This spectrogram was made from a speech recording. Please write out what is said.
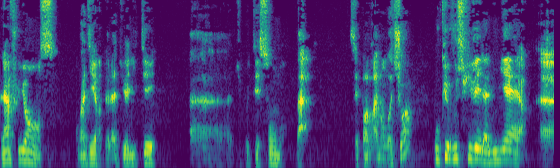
l'influence, on va dire, de la dualité euh, du côté sombre, bah, c'est pas vraiment votre choix, ou que vous suivez la lumière, euh,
